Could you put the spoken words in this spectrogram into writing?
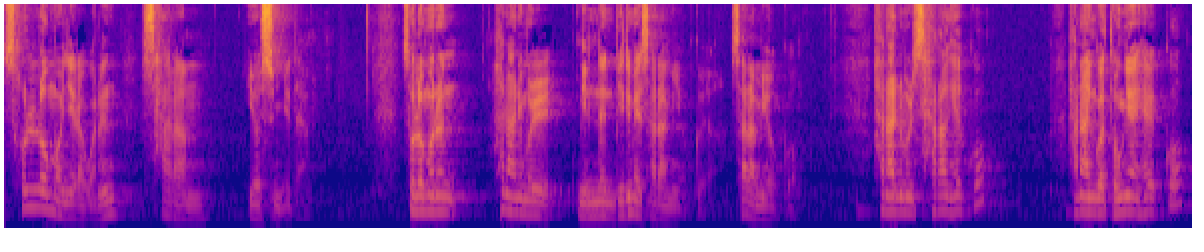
솔로몬이라고 하는 사람이었습니다. 솔로몬은 하나님을 믿는 믿음의 사랑이었고요. 사람이었고 하나님을 사랑했고 하나님과 동행했고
